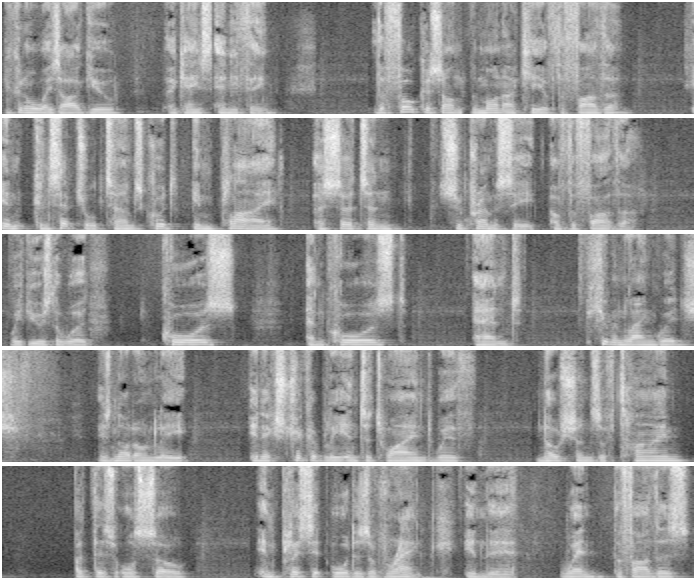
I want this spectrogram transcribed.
you can always argue against anything. The focus on the monarchy of the father, in conceptual terms, could imply a certain supremacy of the father. We use the word cause and caused, and human language is not only inextricably intertwined with notions of time, but there's also implicit orders of rank in there when the fathers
